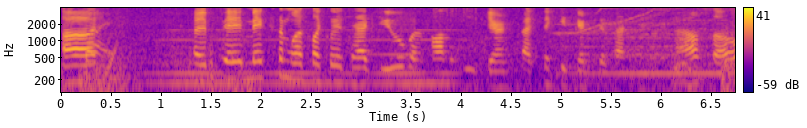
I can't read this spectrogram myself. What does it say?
Uh, it, it makes them less likely to attack you, but the problem is he's guaranteed. I think he's guaranteed to attack me right now. So,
